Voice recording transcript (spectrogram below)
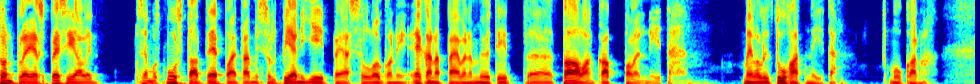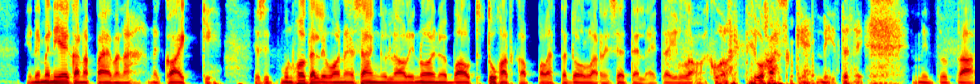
John Player Specialin semmoista mustaa teepaitaa, missä oli pieni JPS-logo, niin ekana päivänä myytiin äh, Taalan kappale niitä. Meillä oli tuhat niitä mukana – niin ne meni ekana päivänä ne kaikki. Ja sitten mun hotellihuoneen sängyllä oli noin about tuhat kappaletta dollarin seteleitä illalla, kun alettiin laskea niitä. Niin, niin tota,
